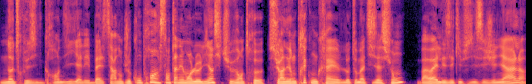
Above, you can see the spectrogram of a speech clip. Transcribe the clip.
notre usine grandit, elle est belle, ça. Donc je comprends instantanément le lien, si tu veux, entre sur un exemple très concret, l'automatisation. Bah ouais, les équipes se disent c'est génial.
